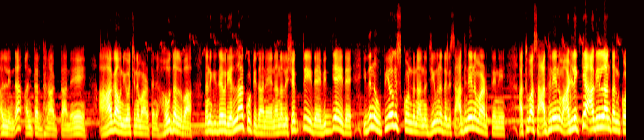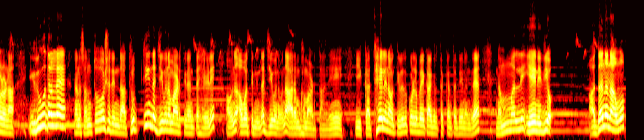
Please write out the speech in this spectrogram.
ಅಲ್ಲಿಂದ ಅಂತರ್ಧನ ಆಗ್ತಾನೆ ಆಗ ಅವನು ಯೋಚನೆ ಮಾಡ್ತಾನೆ, ಹೌದಲ್ವಾ? ನನಗೆ ದೇವರು ಎಲ್ಲ ಕೊಟ್ಟಿದ್ದಾನೆ. ನನ್ನಲ್ಲಿ ಶಕ್ತಿ ಇದೆ, ವಿದ್ಯೆ ಇದೆ. ಇದನ್ನು ಉಪಯೋಗಿಸ್ಕೊಂಡು ನಾನು ಜೀವನದಲ್ಲಿ ಸಾಧನೆಯನ್ನು ಮಾಡ್ತೇನೆ. ಅಥವಾ ಸಾಧನೆಯನ್ನು ಮಾಡಲಿಕ್ಕೆ ಆಗಲಿಲ್ಲ ಅಂತ ಅಂದ್ಕೊಳ್ಳೋಣ ಇರುವುದರಲ್ಲೇ ನಾನು ಸಂತೋಷದಿಂದ, ತೃಪ್ತಿಯಿಂದ ಜೀವನ ಮಾಡ್ತೀನಿ ಅಂತ ಹೇಳಿ ಅವನು ಅವತ್ತಿನಿಂದ ಜೀವನವನ್ನು ಆರಂಭ ಮಾಡ್ತಾನೆ. ಈ ಕಥೆಯಲ್ಲಿ ನಾವು ತಿಳಿದುಕೊಳ್ಳಬೇಕಾಗಿರ್ತಕ್ಕಂಥದ್ದು ಏನಂದರೆ, ನಮ್ಮಲ್ಲಿ ಏನಿದೆಯೋ ಅದನ್ನು ನಾವು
